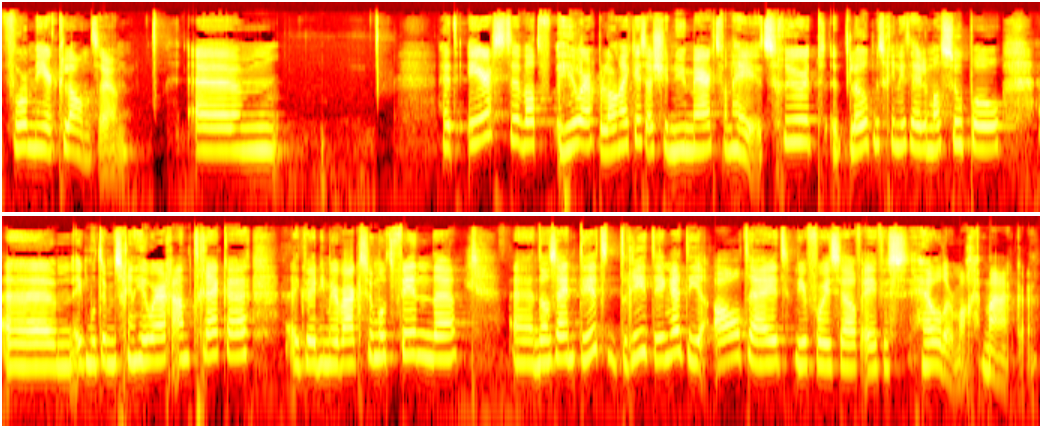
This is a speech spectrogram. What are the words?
voor meer klanten. Um, het eerste wat heel erg belangrijk is, als je nu merkt van hey, het schuurt, het loopt misschien niet helemaal soepel, um, ik moet er misschien heel erg aan trekken, ik weet niet meer waar ik ze moet vinden. Uh, dan zijn dit drie dingen die je altijd weer voor jezelf even helder mag maken.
